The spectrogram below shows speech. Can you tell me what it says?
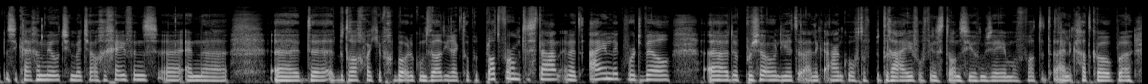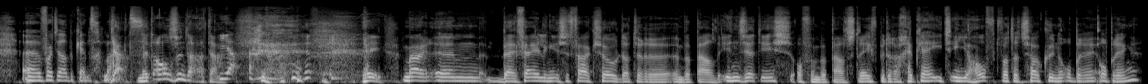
Dus je krijgt een mailtje met jouw gegevens. en de, het bedrag wat je hebt geboden komt wel direct op het platform te staan. En uiteindelijk wordt wel de persoon die het uiteindelijk aankocht, of bedrijf, of instantie of museum, of wat het uiteindelijk gaat kopen, wordt wel bekendgemaakt. Ja, met al zijn data. Ja. hey, maar um, bij veiling is het vaak zo dat er een bepaalde inzet is. Of een bepaald streefbedrag. Heb jij iets in je hoofd wat het zou kunnen opbrengen?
